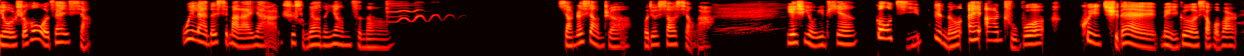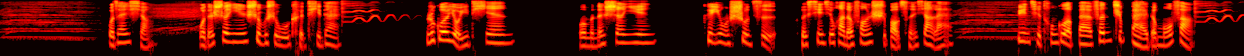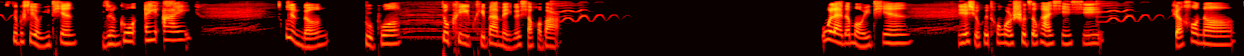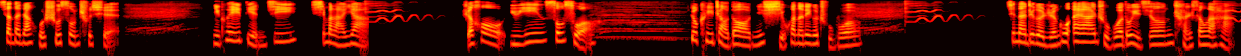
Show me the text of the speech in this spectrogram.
有时候我在想，未来的喜马拉雅是什么样的样子呢？想着想着，我就笑醒了。也许有一天，高级智能 AI 主播会取代每一个小伙伴。我在想，我的声音是不是无可替代？如果有一天，我们的声音可以用数字和信息化的方式保存下来。并且通过百分之百的模仿，是不是有一天人工 AI 智能主播就可以陪伴每个小伙伴？未来的某一天，也许会通过数字化信息，然后呢向大家伙输送出去。你可以点击喜马拉雅，然后语音搜索，就可以找到你喜欢的那个主播。现在这个人工 AI 主播都已经产生了哈，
